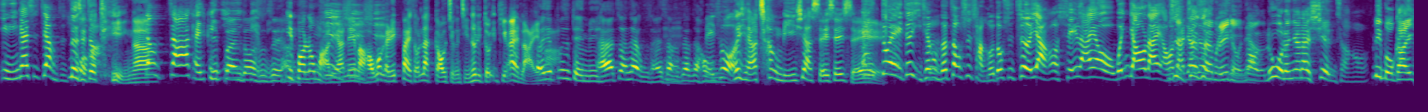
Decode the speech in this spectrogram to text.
你应该是这样子做，那才叫挺这样。大家才可以一般都是这样一般拢马里安内嘛，好，我给你拜托，那高警警，那里都一定爱来，而且不是点名，还要站在舞台上，站在后面。没错而且还要唱名一下谁谁谁哎，，对，就以前我们的造势场合都是这样哦，谁来哦，文瑶来，然后不是大，家这是很没礼貌的。如果人家在现场哦，你不该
